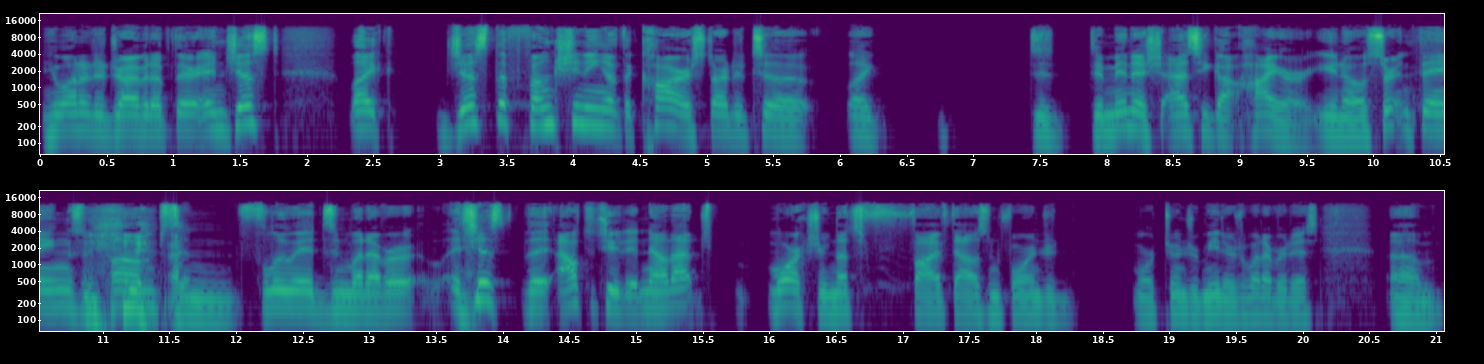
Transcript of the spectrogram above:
He wanted to drive it up there, and just like just the functioning of the car started to like d- diminish as he got higher. You know, certain things and pumps and fluids and whatever. It's just the altitude. Now that's more extreme. That's five thousand four hundred or two hundred meters, whatever it is. Um,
